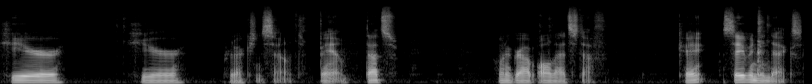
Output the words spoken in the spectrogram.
here, here, production sound. Bam. That's, I want to grab all that stuff. Okay, save an index.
